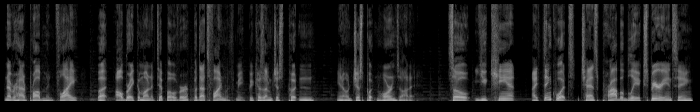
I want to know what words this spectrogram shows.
never had a problem in flight but I'll break them on a tip over, but that's fine with me because I'm just putting, you know, just putting horns on it. So you can't, I think what Chad's probably experiencing,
